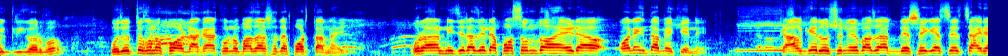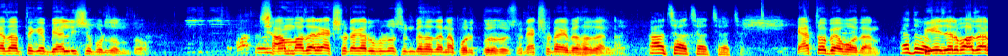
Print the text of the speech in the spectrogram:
বিক্রি করব, ওদের তো কোনো ঢাকা কোনো বাজারের সাথে পড়তা নাই। ওরা নিজেরা যেটা পছন্দ হয়, এটা অনেক দামে কেনে। কালকে রসুনের বাজার দেশে গেছে চার হাজার থেকে বিয়াল্লিশশো পর্যন্ত। শ্যামবাজারে একশো টাকার উপর রসুন বেচা যায় না ফরিদপুরের রসুন। একশো টাকায় বেচা যায় না। আচ্ছা আচ্ছা আচ্ছা আচ্ছা। এত ব্যবধান। পেঁয়াজের বাজার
